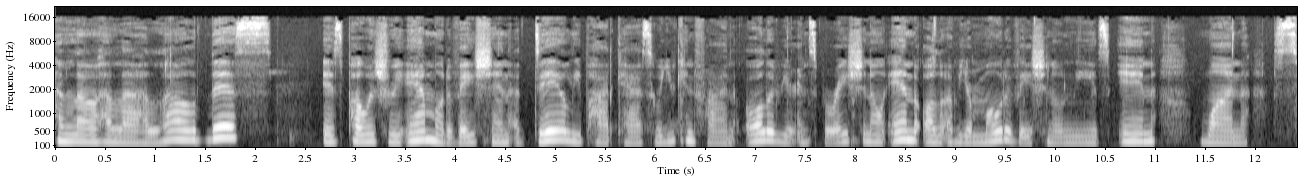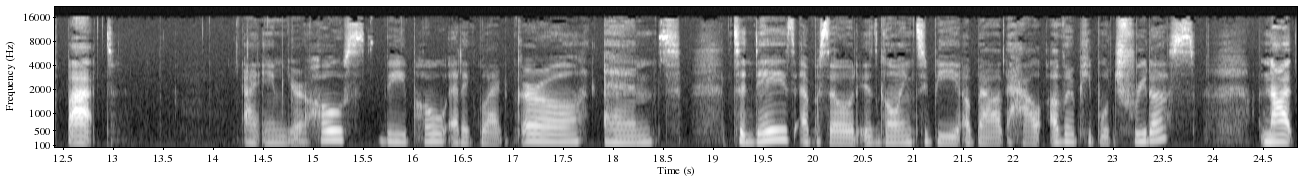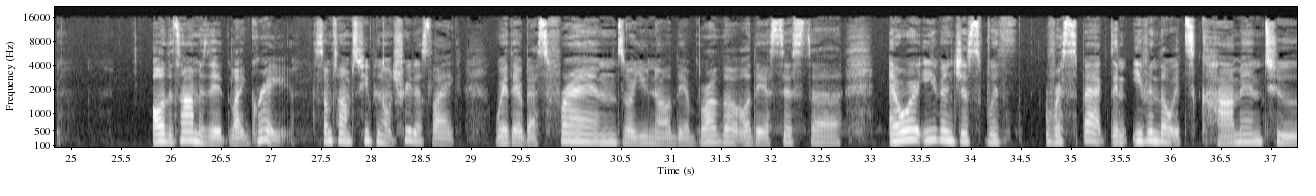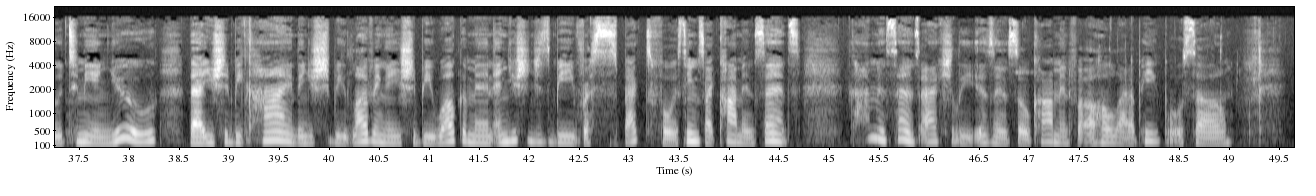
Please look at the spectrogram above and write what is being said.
Hello, hello, hello. This is Poetry and Motivation, a daily podcast where you can find all of your inspirational and all of your motivational needs in one spot. I am your host, the Poetic Black Girl, and today's episode is going to be about how other people treat us. Not all the time is it like great sometimes people don't treat us like we're their best friends or you know their brother or their sister or even just with respect. And even though it's common to to me and you that you should be kind and you should be loving and you should be welcoming and you should just be respectful it seems like common sense common sense actually isn't so common for a whole lot of people. So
